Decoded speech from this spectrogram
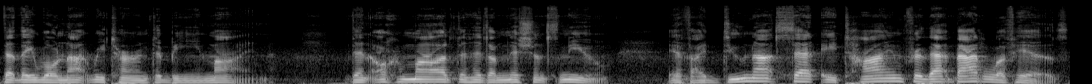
that they will not return to being mine. Then Ormazd in his omniscience knew, if I do not set a time for that battle of his,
